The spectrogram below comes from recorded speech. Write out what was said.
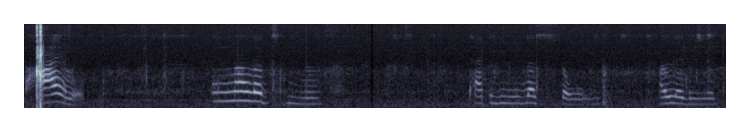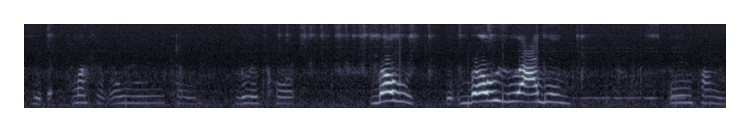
pirate. Now let's move. Packaging, let's soul. I'll let live with it. Mushroom, okay. Glitch core. Bros, bros lagging. Steampunk.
